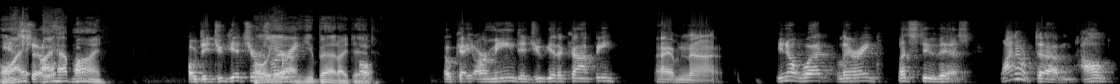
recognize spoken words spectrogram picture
Oh, I, so, I have mine. Oh, did you get yours? Oh, yeah, Larry? you bet I did. Oh, okay, Armin, did you get a copy? I have not. You know what, Larry? Let's do this. Why don't um, I'll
